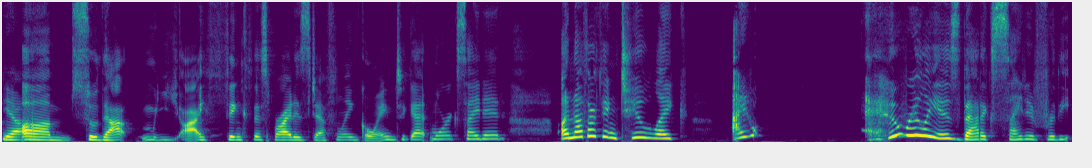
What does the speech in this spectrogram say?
yeah. Um, so that I think this bride is definitely going to get more excited. Another thing too, like I don't who really is that excited for the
